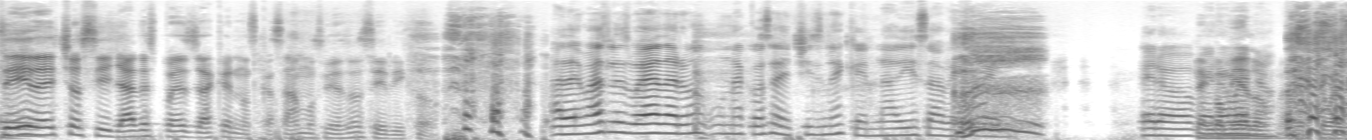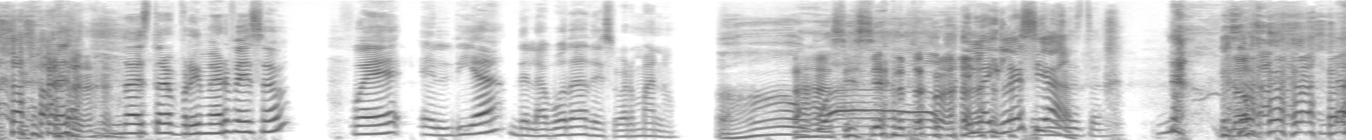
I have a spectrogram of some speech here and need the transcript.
Sí, de hecho, sí, ya después, ya que nos casamos y eso, sí dijo. Además les voy a dar un- una cosa de chisme que nadie sabe. Pero, Tengo pero miedo. bueno. a ver qué va a decir. Nues- Nuestro primer beso fue el día de la boda de su hermano. Oh, Ajá, sí es wow. cierto. En la iglesia. No, No. no,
